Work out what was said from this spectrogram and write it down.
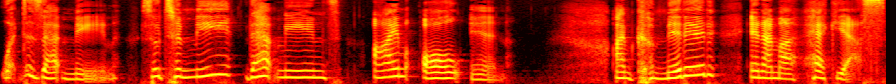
What does that mean? So to me, that means I'm all in. I'm committed and I'm a heck yes.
